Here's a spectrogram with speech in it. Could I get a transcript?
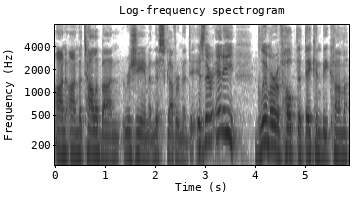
on, on the Taliban regime and this government. Is there any glimmer of hope that they can become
